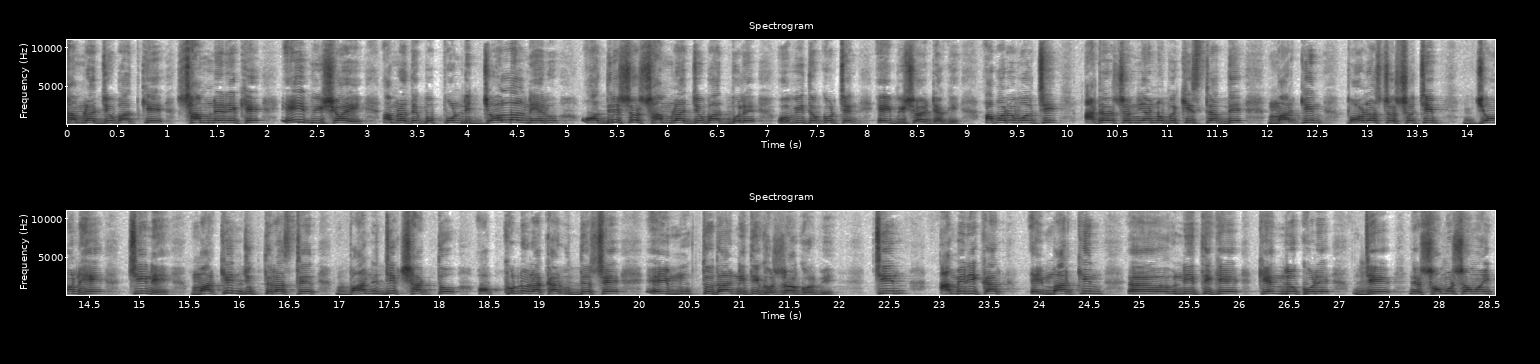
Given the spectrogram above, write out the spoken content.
সাম্রাজ্যবাদকে সামনে রেখে এই বিষয়ে আমরা দেখব পণ্ডিত জওয়াহরলাল নেহরু অদৃশ্য সাম্রাজ্যবাদ বলে অভিহিত করছেন এই বিষয়টাকে। আবারও বলছি, আঠারোশো নিরানব্বই খ্রিস্টাব্দে মার্কিন পররাষ্ট্র সচিব জন হে চীনে মার্কিন যুক্তরাষ্ট্রের বাণিজ্যিক স্বার্থ অক্ষুণ্ণ রাখার উদ্দেশ্যে এই মুক্তদার নীতি ঘোষণা করবে। চীন, আমেরিকার এই মার্কিন নীতিকে কেন্দ্র করে যে সমসাময়িক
